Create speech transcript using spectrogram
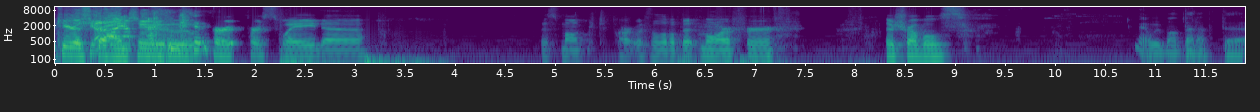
Kira's Shut trying up! to per- persuade uh, this monk to part with a little bit more for their troubles. Yeah, we bumped that up to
